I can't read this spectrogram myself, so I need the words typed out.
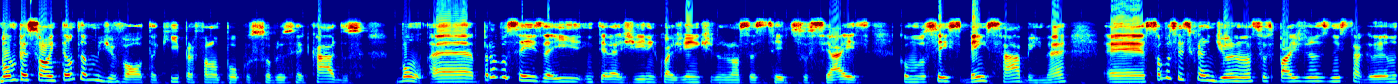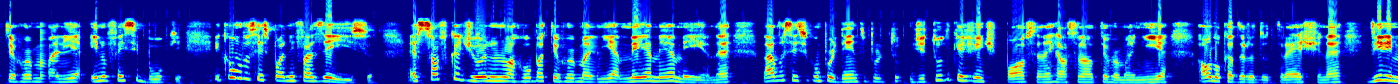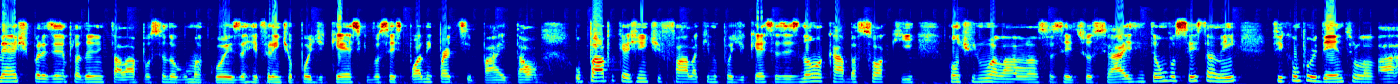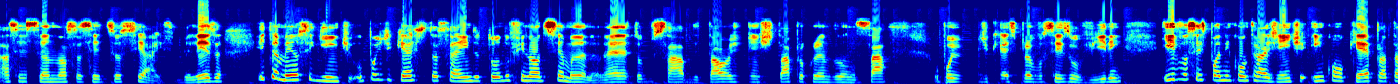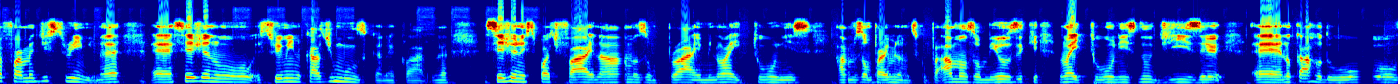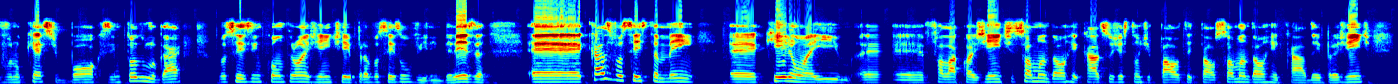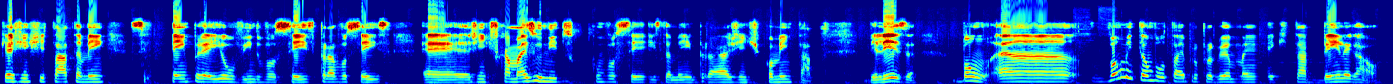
Bom, pessoal, então estamos de volta aqui para falar um pouco sobre os recados. Bom, é, para vocês aí interagirem com a gente nas nossas redes sociais, como vocês bem sabem, né? É só vocês ficarem de olho nas nossas páginas no Instagram, no Terror Mania e no Facebook. E como vocês podem fazer isso? É só ficar de olho no arroba terrormania666, né? Lá vocês ficam por dentro por tu, de tudo que a gente posta, né? Relacionado ao Terror Mania, ao locador do Trash, né? Vira e mexe, por exemplo, a Dani tá lá postando alguma coisa referente ao podcast que vocês podem participar e tal. O papo que a gente fala aqui no podcast às vezes não acaba só aqui, continua lá nas nossas redes sociais, então vocês também ficam por dentro lá acessando nossas redes sociais, beleza? E também é o seguinte, o podcast está saindo todo final de semana, né? Todo sábado e tal, a gente está procurando lançar o podcast para vocês ouvirem. E vocês podem encontrar a gente em qualquer plataforma de streaming, né? É, seja no streaming, no caso de música, né? Claro, né? Seja no Spotify, na Amazon Prime, no iTunes, Amazon Prime não, desculpa, Amazon Music, no iTunes, no Deezer, é, no Carro do Ovo, no Castbox, em todo lugar vocês encontram a gente aí para vocês ouvirem, beleza? É, caso vocês também é, queiram aí é, é, falar com a gente, só mandar um recado, sugestão de pauta e tal, só mandar um recado aí pra gente, que a gente tá também sempre aí ouvindo vocês, para vocês, é, a gente ficar mais unidos com vocês também, pra gente comentar, beleza? Bom, uh, vamos então voltar aí pro programa aí que tá bem legal.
